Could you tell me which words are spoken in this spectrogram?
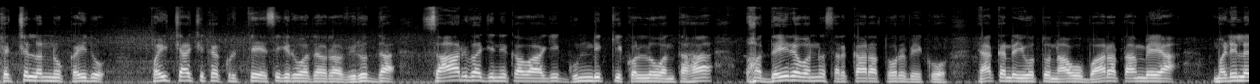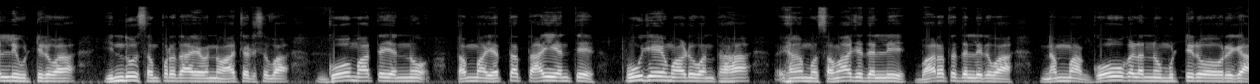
ಕೆಚ್ಚಲನ್ನು ಕೈದು ಪೈಚಾಚಿಕ ಕೃತ್ಯ ಎಸಗಿರುವುದರ ವಿರುದ್ಧ ಸಾರ್ವಜನಿಕವಾಗಿ ಗುಂಡಿಕ್ಕಿ ಕೊಲ್ಲುವಂತಹ ಧೈರ್ಯವನ್ನು ಸರ್ಕಾರ ತೋರಬೇಕು. ಯಾಕಂದರೆ ಇವತ್ತು ನಾವು ಭಾರತಾಂಬೆಯ ಮಡಿಲಲ್ಲಿ ಹುಟ್ಟಿರುವ ಹಿಂದೂ ಸಂಪ್ರದಾಯವನ್ನು ಆಚರಿಸುವ ಗೋಮಾತೆಯನ್ನು ತಮ್ಮ ಎತ್ತ ತಾಯಿಯಂತೆ ಪೂಜೆ ಮಾಡುವಂತಹ ನಮ್ಮ ಸಮಾಜದಲ್ಲಿ, ಭಾರತದಲ್ಲಿರುವ ನಮ್ಮ ಗೋವುಗಳನ್ನು ಮುಟ್ಟಿರುವವರಿಗೆ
